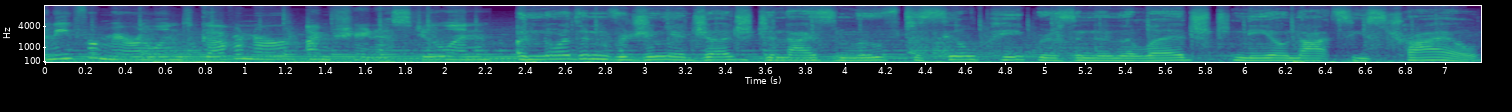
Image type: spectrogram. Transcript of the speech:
nominee for Maryland's governor. I'm Shayna Estulin. A Northern Virginia judge denies a move to seal papers in an alleged neo-Nazis trial.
